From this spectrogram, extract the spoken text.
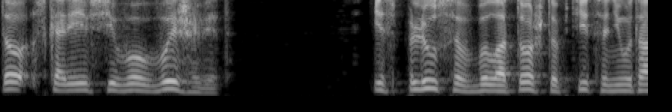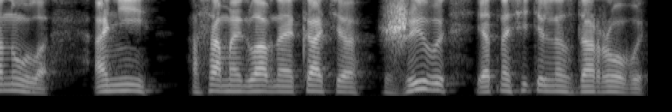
то, скорее всего, выживет. Из плюсов было то, что птица не утонула. Они, а самое главное Катя, живы и относительно здоровы,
